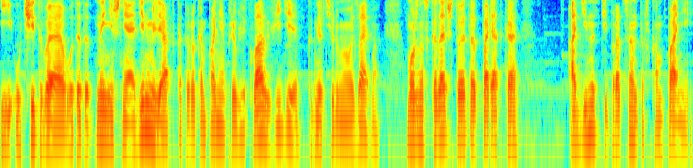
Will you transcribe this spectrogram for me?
И учитывая вот этот нынешний 1 миллиард, который компания привлекла в виде конвертируемого займа, можно сказать, что это порядка 11% компании.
